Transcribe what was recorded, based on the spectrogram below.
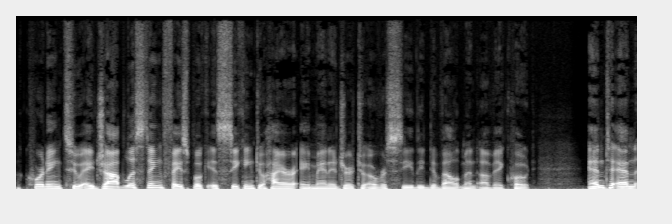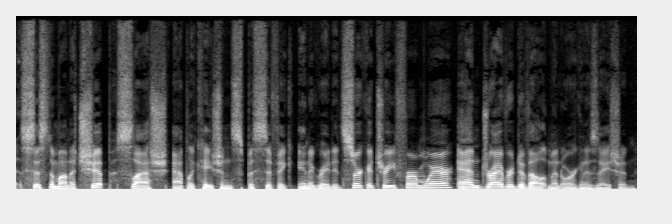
According to a job listing, Facebook is seeking to hire a manager to oversee the development of a quote end to end system on a chip slash application specific integrated circuitry firmware and driver development organization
